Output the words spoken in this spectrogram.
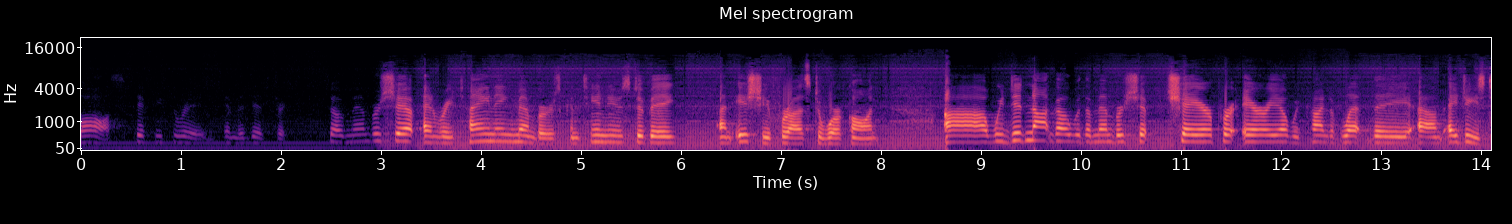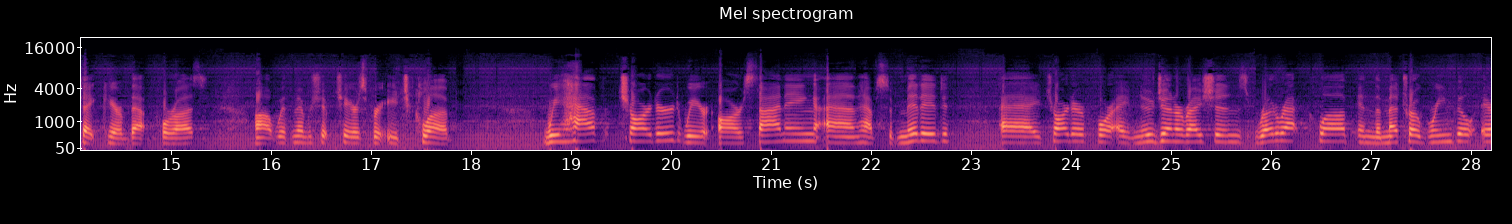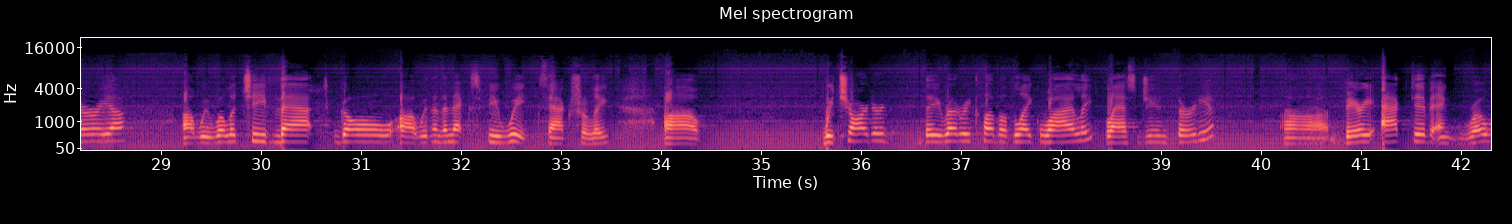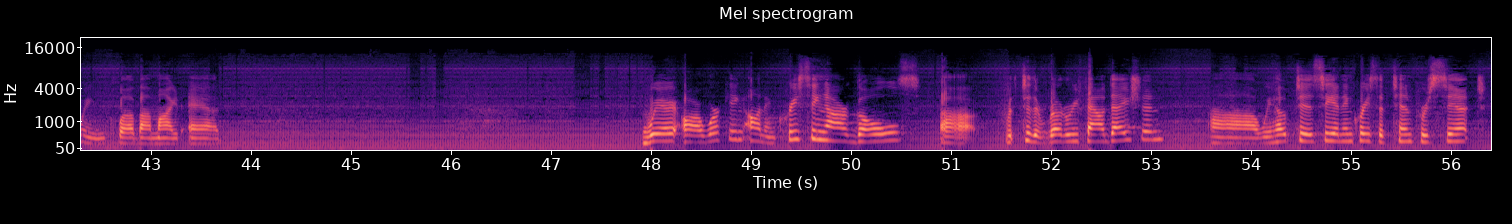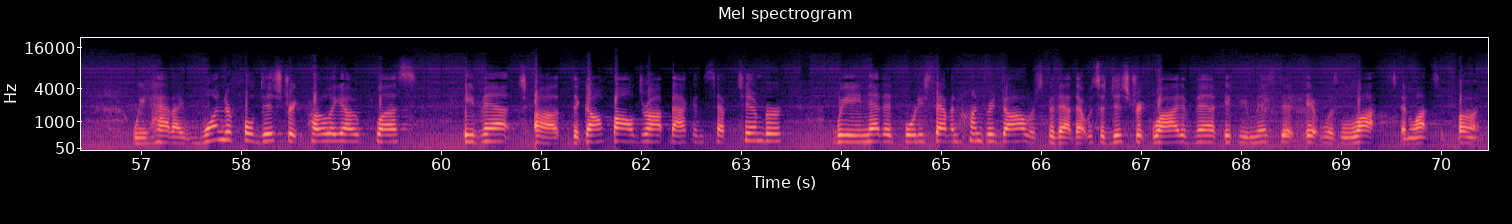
lost 53 in the district. So membership and retaining members continues to be an issue for us to work on. Uh, we did not go with a membership chair per area. We kind of let the um, AGs take care of that for us uh, with membership chairs for each club. We have chartered, we are signing and have submitted a charter for a new generations Rotaract Club in the Metro Greenville area. Uh, we will achieve that goal uh, within the next few weeks, actually. Uh, we chartered the Rotary Club of Lake Wylie last June 30th. Uh, very active and growing club, I might add. We are working on increasing our goals uh, to the Rotary Foundation. Uh, we hope to see an increase of 10%. We had a wonderful District Polio Plus event, uh, the golf ball drop back in September. We netted $4,700 for that. That was a district-wide event. If you missed it, it was lots and lots of fun.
